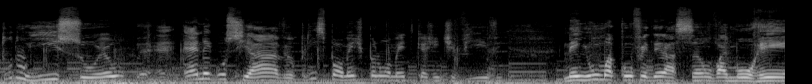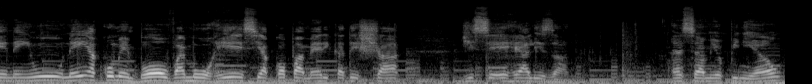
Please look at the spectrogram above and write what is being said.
tudo isso eu, é, é negociável, principalmente pelo momento que a gente vive nenhuma confederação vai morrer, nenhum, nem a Comembol vai morrer se a Copa América deixar de ser realizado. Essa é a minha opinião.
